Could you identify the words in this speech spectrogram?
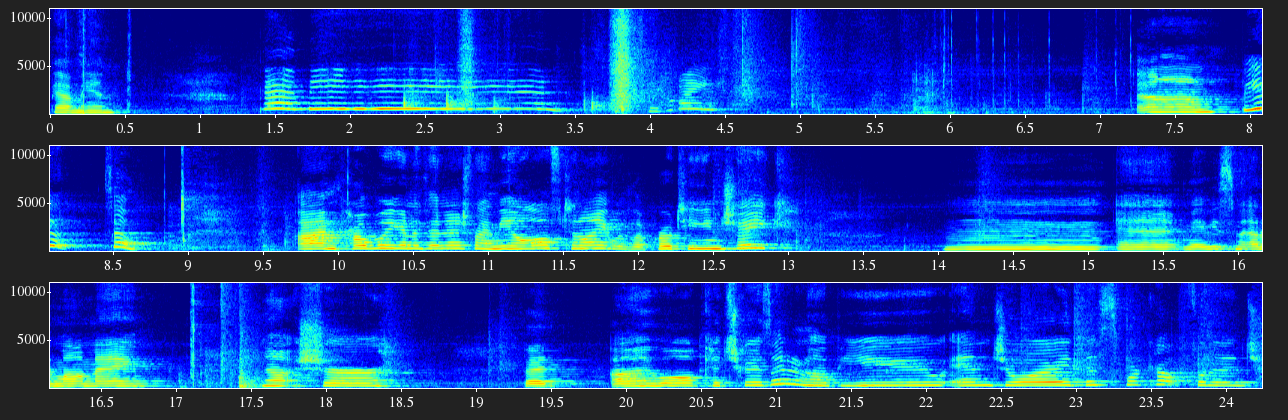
Batman. Batman! Say hi. Um, but yeah, so. I'm probably gonna finish my meal off tonight with a protein shake. Mm, and maybe some edamame. Not sure. But I will catch you guys later and hope you enjoy this workout footage.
